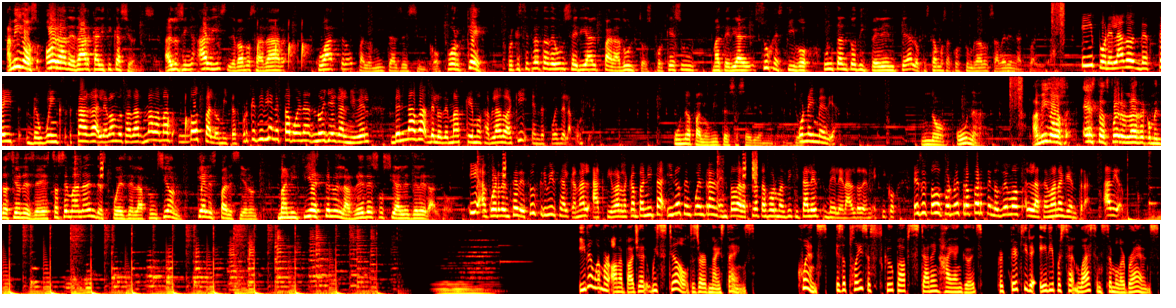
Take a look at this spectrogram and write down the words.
Amigos, hora de dar calificaciones. A Losing Alice le vamos a dar cuatro palomitas de 5. ¿Por qué? Porque se trata de un serial para adultos, porque es un material sugestivo un tanto diferente a lo que estamos acostumbrados a ver en la actualidad. Y por el lado de Fate The Winx Saga le vamos a dar nada más dos palomitas, porque si bien está buena, no llega al nivel de nada de lo demás que hemos hablado aquí en Después de la Función. Una palomita esa serie, amigos. Yo- Una y media. No, una. Amigos, estas fueron las recomendaciones de esta semana en Después de la Función. ¿Qué les parecieron? Manifiéstenlo en las redes sociales del Heraldo. Y acuérdense de suscribirse al canal, activar la campanita y nos encuentran en todas las plataformas digitales del Heraldo de México. Eso es todo por nuestra parte, nos vemos la semana que entra. Adiós. Even when we're on a budget, we still deserve nice things. Quince is a place to scoop up stunning high-end goods for 50 to 80% less than similar brands.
